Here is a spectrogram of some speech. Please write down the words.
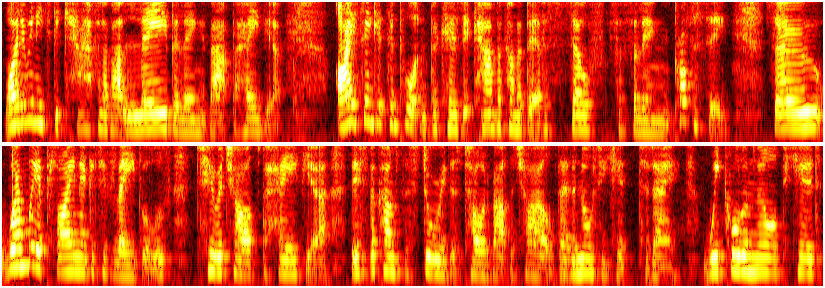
why do we need to be careful about labelling that behaviour? I think it's important because it can become a bit of a self fulfilling prophecy. So, when we apply negative labels to a child's behaviour, this becomes the story that's told about the child. They're the naughty kid today. We call them the naughty kid.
